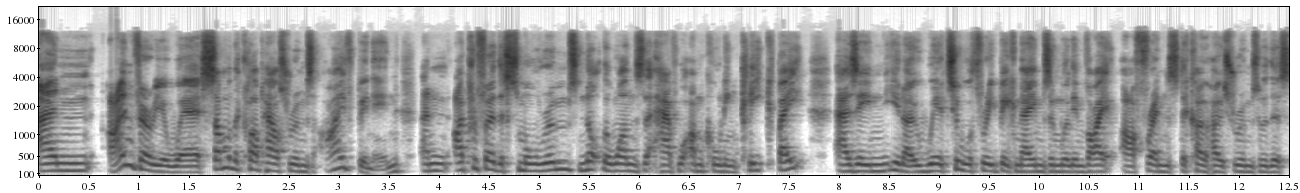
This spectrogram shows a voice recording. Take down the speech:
And I'm very aware some of the clubhouse rooms I've been in, and I prefer the small rooms, not the ones that have what I'm calling clique bait, as in, you know, we're two or three big names and we'll invite our friends to co host rooms with us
